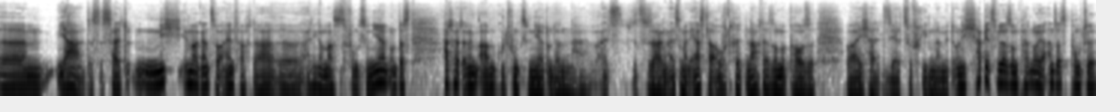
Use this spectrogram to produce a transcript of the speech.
ähm, ja, das ist halt nicht immer ganz so einfach, da äh, einigermaßen zu funktionieren. Und das hat halt an dem Abend gut funktioniert. Und dann als sozusagen als mein erster Auftritt nach der Sommerpause war ich halt sehr zufrieden damit. Und ich habe jetzt wieder so ein paar neue Ansatzpunkte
